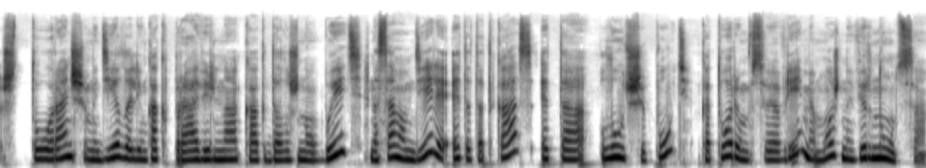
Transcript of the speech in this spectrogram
что раньше мы делали как правильно, как должно быть, на самом деле этот отказ — это лучший путь, которым в свое время можно вернуться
